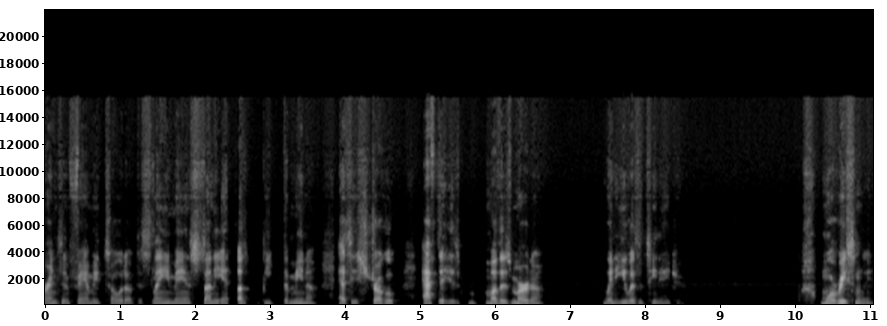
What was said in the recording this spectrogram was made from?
friends and family told of the slain man's sunny and upbeat demeanor as he struggled after his mother's murder when he was a teenager. More recently,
